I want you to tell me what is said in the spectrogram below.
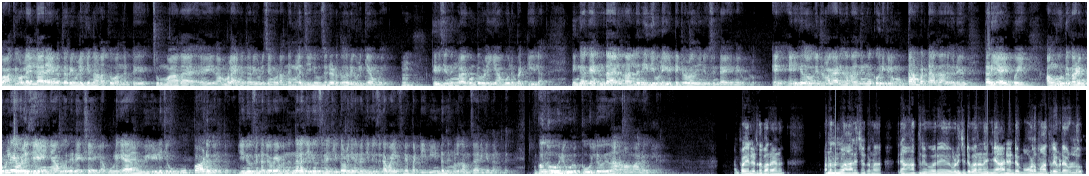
ബാക്കിയുള്ള എല്ലാവരെയും അങ്ങ് തെറി വിളിക്കുന്ന കണക്ക് വന്നിട്ട് ചുമ്മാതെ നമ്മളെ അങ്ങ് തെറി വിളിച്ചാൽ കൂടാ നിങ്ങൾ ജിനൂസിന്റെ അടുത്ത് തെറി വിളിക്കാൻ പോയി. തിരിച്ച് നിങ്ങളെ കൊണ്ട് വിളിക്കാൻ പോലും പറ്റിയില്ല. നിങ്ങൾക്ക് എന്തായാലും നല്ല രീതിയിൽ വിളി കിട്ടിയിട്ടുള്ളത് ഈ ന്യൂസിന്റെ ആയിരുന്നേ ഉള്ളൂ. എനിക്ക് തോന്നിയിട്ടുള്ള കാര്യം എന്ന് പറഞ്ഞാൽ നിങ്ങൾക്ക് ഒരിക്കലും മുട്ടാൻ പറ്റാത്ത ഒരു തെറിയായിപ്പോയി. അങ്ങോട്ട് കഴിയും പുള്ളിയെ വിളിച്ചു കഴിഞ്ഞാൽ ഒരു രക്ഷയില്ല. പുള്ളിക്കാരൻ വിളിച്ച് ഊപ്പാട് വരുത്തും ജിനൂസിന്റെ ചൊറിയാൻ വന്നു ഇന്നലെ ജിനൂസിനെ ചീത്ത വിളിക്കുന്നുണ്ട് ജിനൂസിന്റെ വൈഫിനെ പറ്റി വീണ്ടും നിങ്ങൾ സംസാരിക്കുന്നുണ്ട്. നിങ്ങൾക്കൊന്നും ഒരു ഉളുപ്പും ഇല്ല ഒരു നാണോമാനവും ഇല്ല. അപ്പൊ എന്റെ അടുത്ത് പറയാണ്. അന്ന് നിങ്ങൾ ആലോചിക്കണ രാത്രി ഒരു വിളിച്ചിട്ട് പറയണേ ഞാൻ എന്റെ മോൾ മാത്രമേ ഇവിടെ ഉള്ളൂ.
